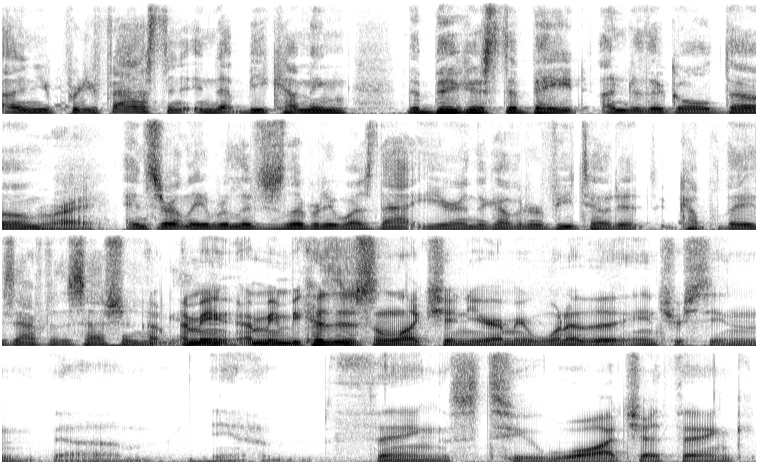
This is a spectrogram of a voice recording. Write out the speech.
on you pretty fast and end up becoming the biggest debate under the gold dome Right. and certainly religious liberty was that year and the governor vetoed it a couple days after the session I mean, I mean, because it's an election year. I mean, one of the interesting um, you know, things to watch, I think,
